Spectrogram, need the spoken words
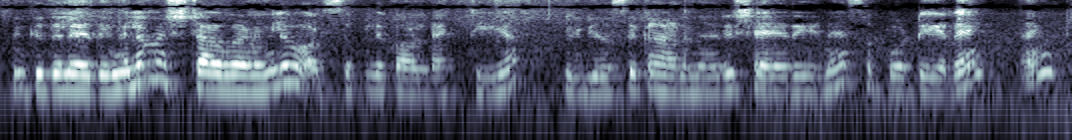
നിങ്ങൾക്ക് ഇതിൽ ഏതെങ്കിലും ഇഷ്ടമാവുകയാണെങ്കിൽ വാട്സപ്പിൽ കോൺടാക്ട് ചെയ്യുക. വീഡിയോസ് കാണുന്നവർ ഷെയർ ചെയ്യണേ സപ്പോർട്ട് ചെയ്യണേ. താങ്ക്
